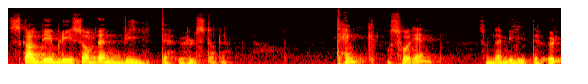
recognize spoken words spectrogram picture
skal de bli som den hvite ull, står det. Tenk, og så rent som den hvite ull.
